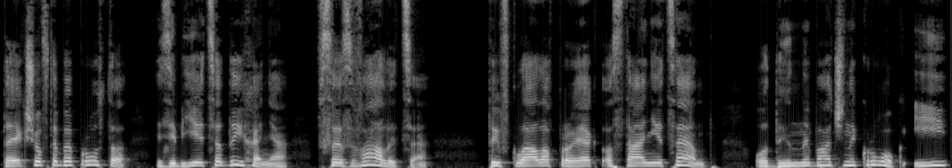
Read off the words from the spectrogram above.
Та якщо в тебе просто зіб'ється дихання, все звалиться. Ти вклала в проект останній цент, один небачний крок і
